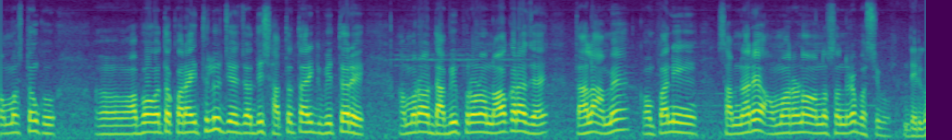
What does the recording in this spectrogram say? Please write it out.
ସମସ୍ତଙ୍କୁ ଅବଗତ କରାଇଥିଲୁ ଯେ ଯଦି ସାତ ତାରିଖ ଭିତରେ ଆମର ଦାବି ପୂରଣ ନ କରାଯାଏ ତାହେଲେ ଆମେ କମ୍ପାନୀ ସାମ୍ନାରେ ଅମରଣ ଅନଶନରେ ବସିବୁ ଦୀର୍ଘ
